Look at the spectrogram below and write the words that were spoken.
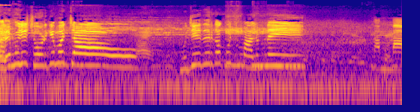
अरे मुझे छोड़ के मत जाओ. मुझे इधर का कुछ मालूम नहीं. मम्मा.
